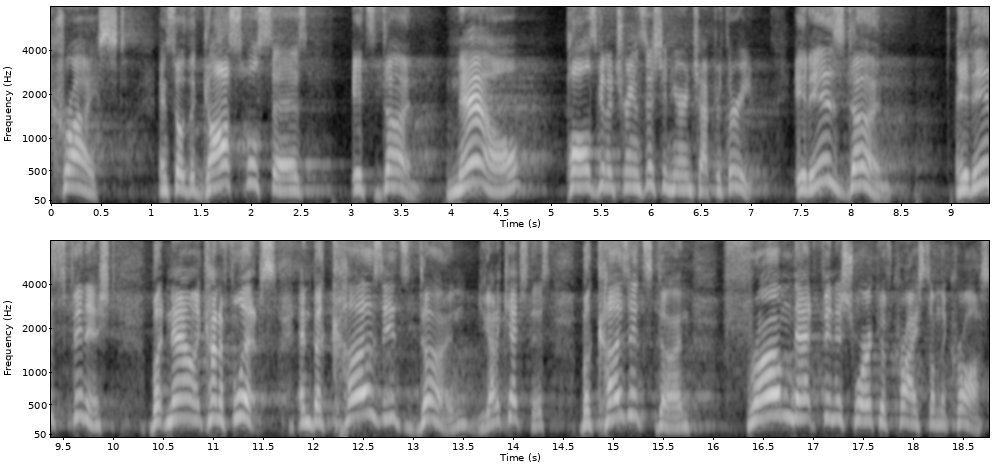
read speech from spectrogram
Christ. And so the gospel says it's done. Now, Paul's going to transition here in chapter 3. It is done. It is finished, but now it kind of flips. And because it's done, you got to catch this, because it's done from that finished work of Christ on the cross,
